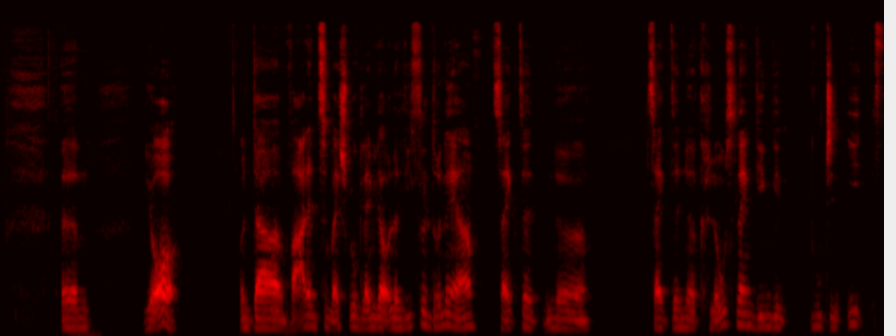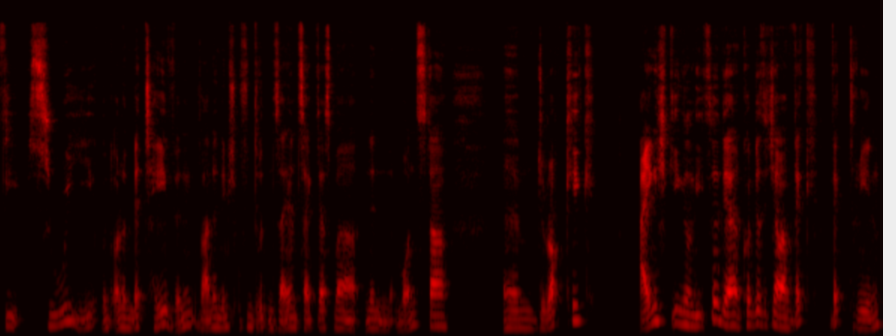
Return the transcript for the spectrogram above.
ähm, ja, und da war dann zum Beispiel gleich wieder Olle Liesel drin, ja, zeigte eine zeigte eine Clothesline gegen den guten EC3 und Olle Matt Haven war dann nämlich auf dem dritten Seil und zeigte erstmal einen Monster ähm, Dropkick. Eigentlich gegen Lethal, der konnte sich aber weg, wegdrehen.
